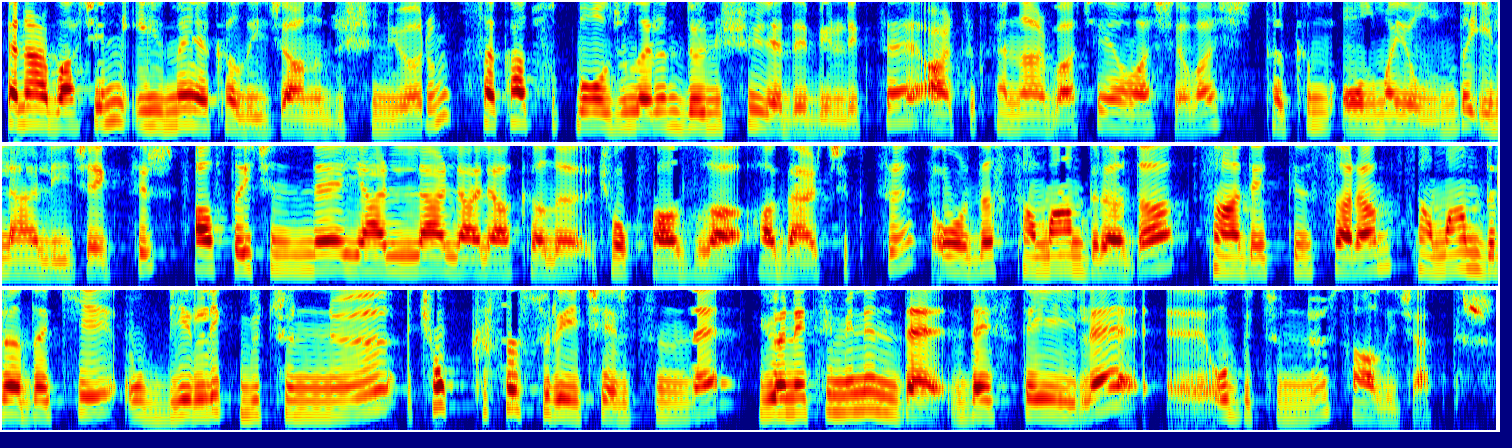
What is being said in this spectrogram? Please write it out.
Fenerbahçe'nin ivme yakalayacağını düşünüyorum. Sakat futbolcuların dönüşüyle de birlikte artık Fenerbahçe yavaş yavaş takım olma yolunda ilerleyecektir. Hafta içinde yerlilerle alakalı çok fazla haber çıktı. Orada Samandıra'da Saadettin Saran, Samandıra'daki o birlik bütünlüğü çok kısa süre içerisinde yönetiminin de desteğiyle e, o bütünlüğü sağlayacaktır.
